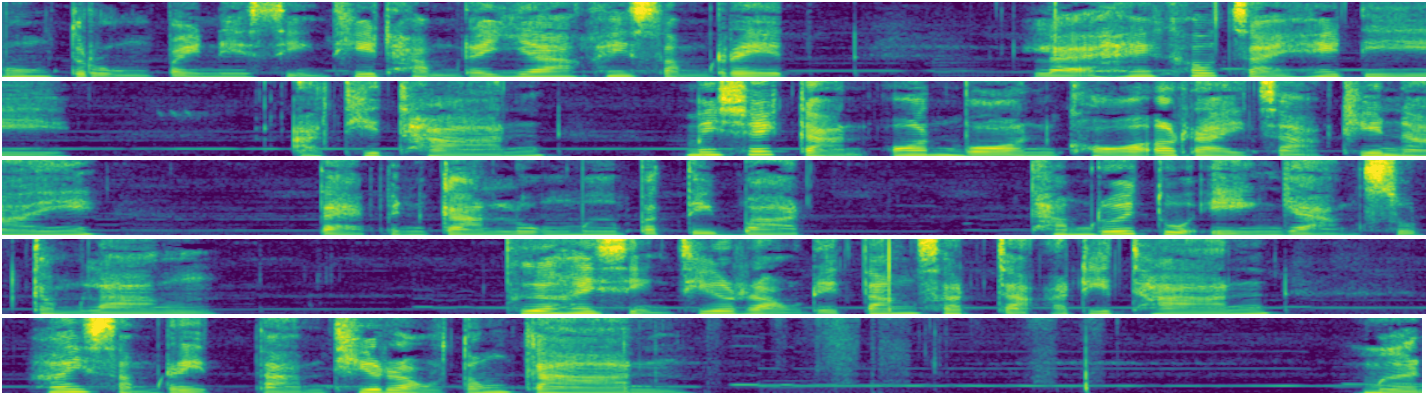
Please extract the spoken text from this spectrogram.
มุ่งตรงไปในสิ่งที่ทำได้ยากให้สำเร็จ และให้เข้าใจให้ดี อธิษฐานไม่ใช่การอ้อนวอนขออะไรจากที่ไหน แต่เป็นการลงมือปฏิบัติทำด้วยตัวเองอย่างสุดกำลัง เพื่อให้สิ่งที่เราได้ตั้งสัจจะอธิษฐาน ให้สำเร็จตามที่เราต้องการ เหมือน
